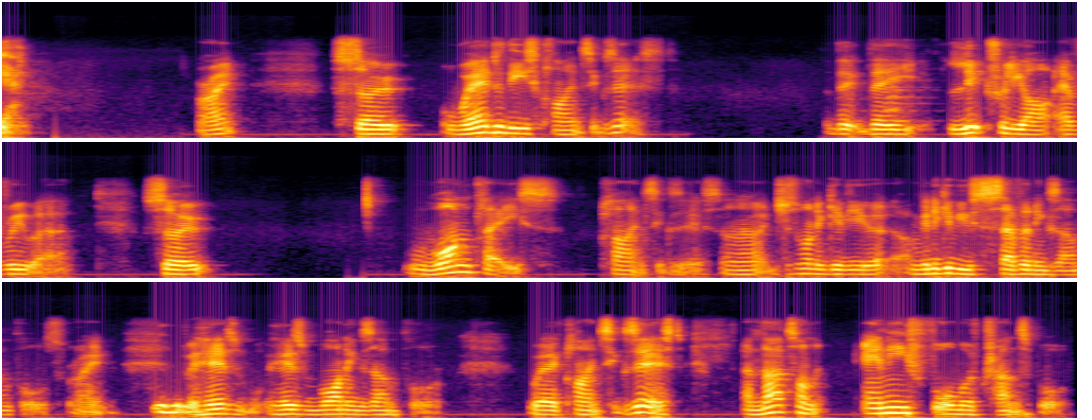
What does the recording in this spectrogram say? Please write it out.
Yeah. Right? So where do these clients exist? They, they literally are everywhere. So one place clients exist, and I just want to give you, I'm going to give you seven examples, right? Mhm. But here's here's one example where clients exist, and that's on any form of transport,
